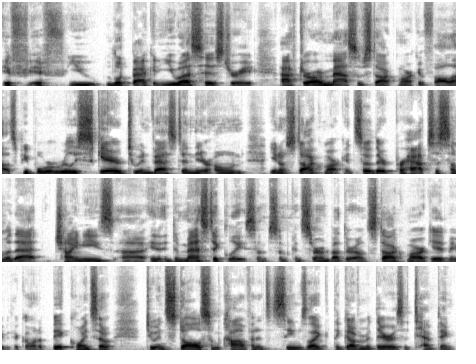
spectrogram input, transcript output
if if you look back in U.S. history, after our massive stock market fallouts, people were really scared to invest in their own, you know, stock market. So there perhaps is some of that Chinese uh, domestically, some some concern about their own stock market. Maybe they're going to Bitcoin. So to install some confidence, it seems like the government there is attempting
